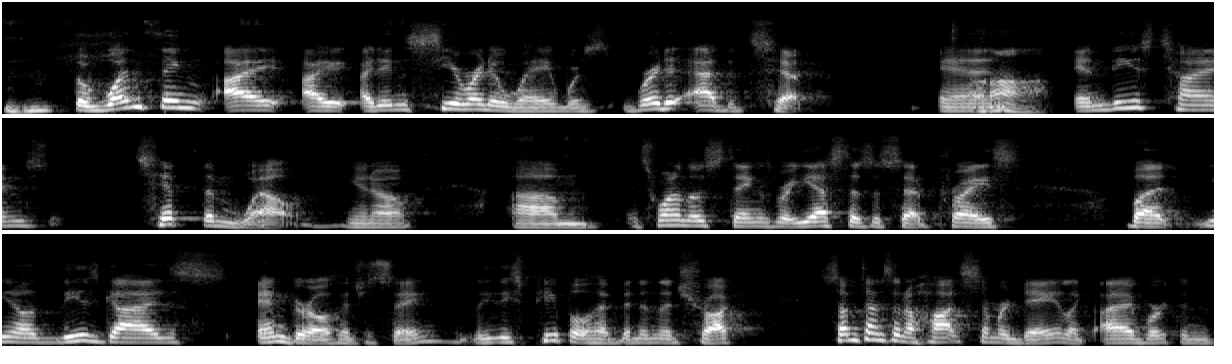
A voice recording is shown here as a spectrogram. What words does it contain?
Mhm. the one thing I, I i didn't see right away was where to add the tip and Ah. in these times tip them well you know um, it's one of those things where yes there's a set price but you know, these guys and girls, I should say, these people have been in the truck sometimes on a hot summer day. Like I've worked in,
